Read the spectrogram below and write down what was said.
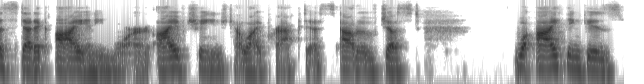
aesthetic eye anymore. I've changed how i practice out of just what i think is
